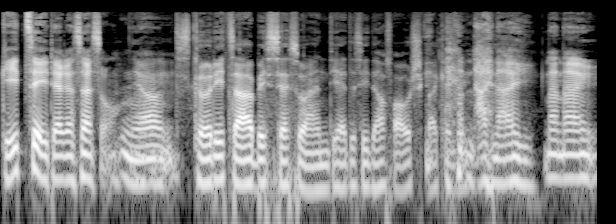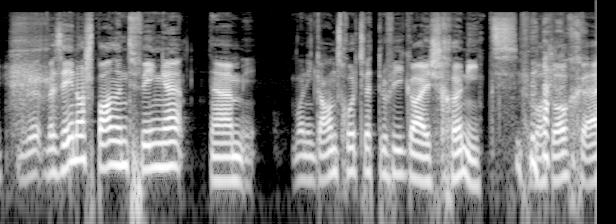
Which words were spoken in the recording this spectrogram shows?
GC in dieser Saison. Ja, Ähm, das gehört jetzt auch bis Saisonende, hätten sie da falsch gelegen. nein, nein, nein, nein. Was ich noch spannend finde, ähm, wo ich ganz kurz darauf eingehe, ist Könitz, wo doch äh,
